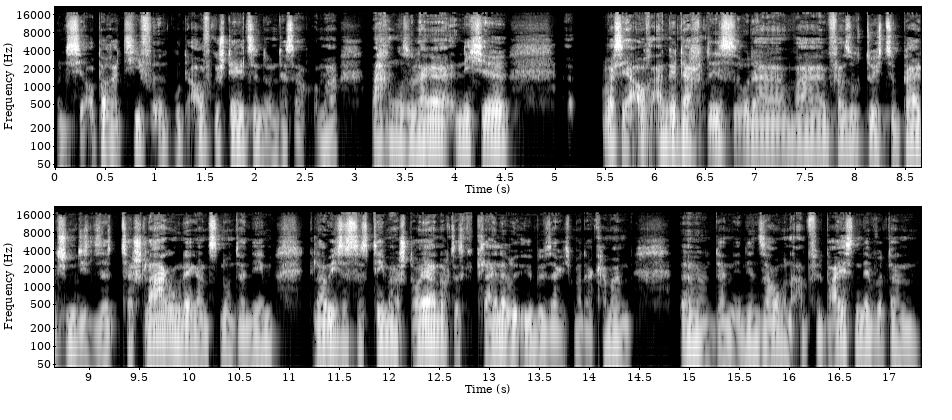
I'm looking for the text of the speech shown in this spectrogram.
und dass sie operativ äh, gut aufgestellt sind und das auch immer machen, solange nicht äh, was ja auch angedacht ist oder war versucht durchzupeitschen, diese Zerschlagung der ganzen Unternehmen, glaube ich, ist das Thema Steuer noch das kleinere Übel, sage ich mal. Da kann man äh, dann in den sauren Apfel beißen, der wird dann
